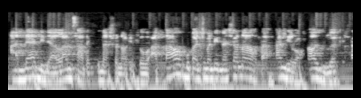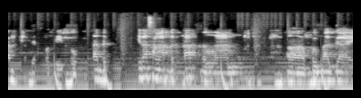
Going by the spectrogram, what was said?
ada di dalam strategi nasional itu. Atau bukan cuma di nasional bahkan di lokal juga kita bekerja seperti itu. Kita de kita sangat dekat dengan uh, berbagai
